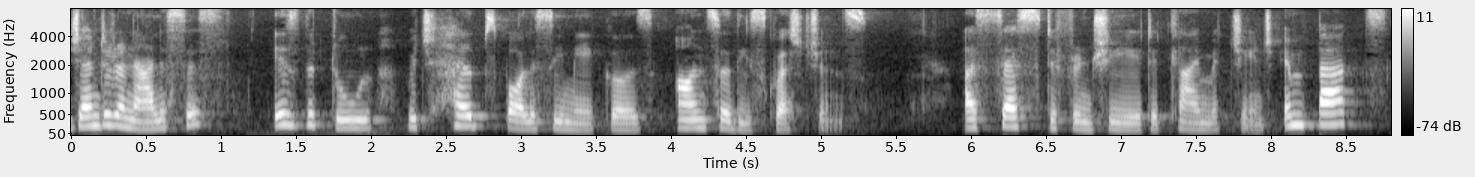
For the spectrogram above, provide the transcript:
Gender analysis is the tool which helps policymakers answer these questions, assess differentiated climate change impacts,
